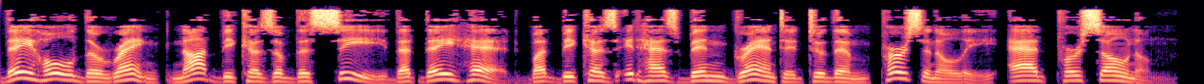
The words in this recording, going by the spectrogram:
They hold the rank not because of the see that they head but because it has been granted to them personally ad personam.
